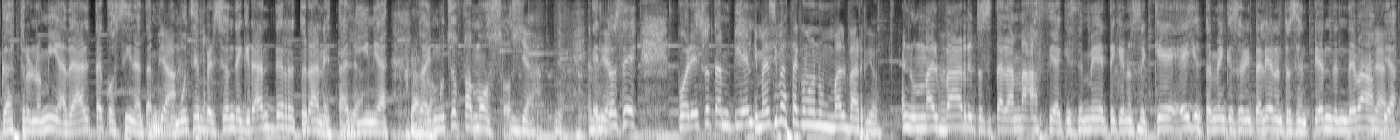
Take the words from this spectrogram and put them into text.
gastronomía, de alta cocina también, de mucha inversión de grandes restaurantes, esta Ya. línea. Claro. Hay muchos famosos. Ya, ya. entiendo. Entonces, por eso también y más encima está como en un mal barrio. en un mal barrio, entonces está la mafia que se mete, que no sé qué, ellos también que son italianos, entonces entienden de mafia. Claro.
